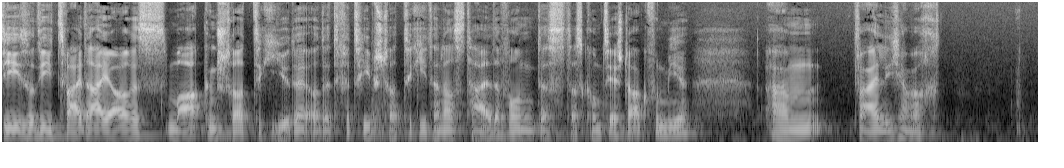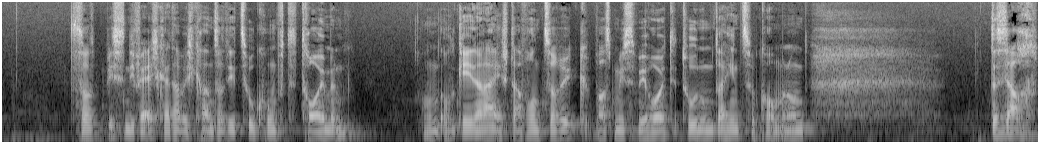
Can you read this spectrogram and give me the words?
die, so die zwei, drei Jahres Markenstrategie oder, oder die Vertriebsstrategie dann als Teil davon, das, das kommt sehr stark von mir, ähm, weil ich einfach so ein bisschen die Fähigkeit habe, ich kann so die Zukunft träumen und, und gehe dann eigentlich davon zurück, was müssen wir heute tun, um dahin zu kommen. Und das ist auch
